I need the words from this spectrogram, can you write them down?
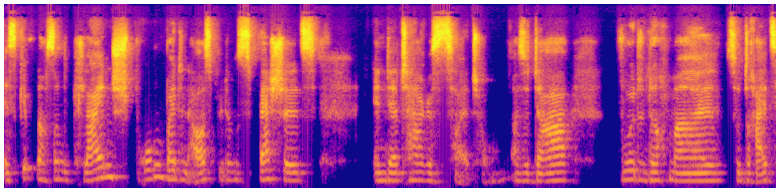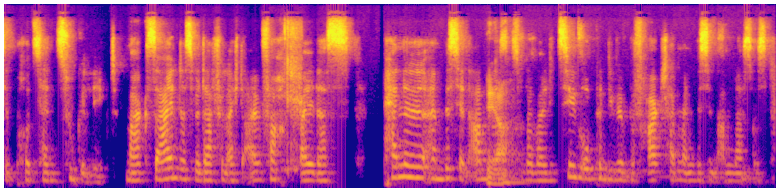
Es gibt noch so einen kleinen Sprung bei den Ausbildungsspecials in der Tageszeitung. Also da wurde nochmal so 13 Prozent zugelegt. Mag sein, dass wir da vielleicht einfach, weil das Panel ein bisschen anders ja. ist oder weil die Zielgruppe, die wir befragt haben, ein bisschen anders ist.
